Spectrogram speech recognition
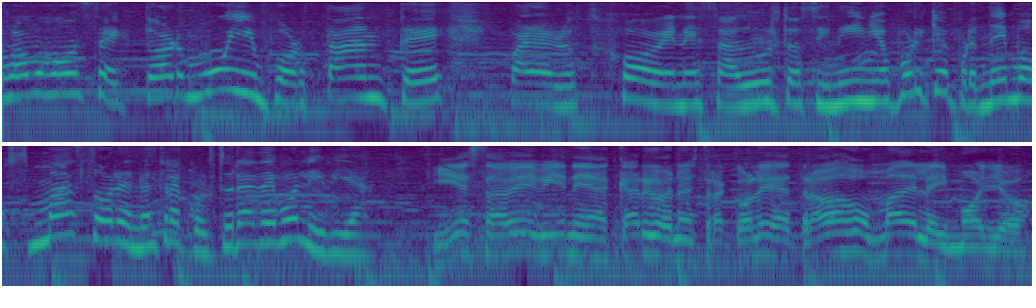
Nos vamos a un sector muy importante para los jóvenes, adultos y niños porque aprendemos más sobre nuestra cultura de Bolivia. Y esta vez viene a cargo de nuestra colega de trabajo, Madeleine Moyo.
